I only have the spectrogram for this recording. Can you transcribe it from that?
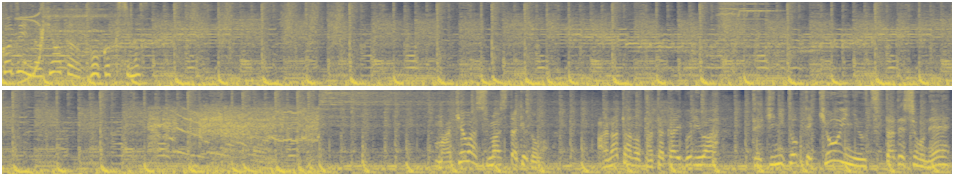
個人の評価を報告します。けはしましたけどあなたの戦いぶりは敵にとって脅威に移ったでしょうね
